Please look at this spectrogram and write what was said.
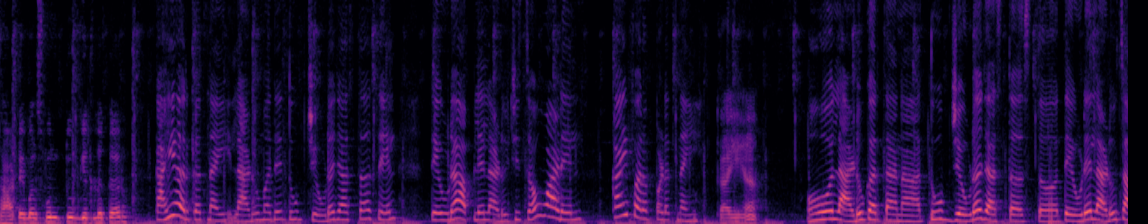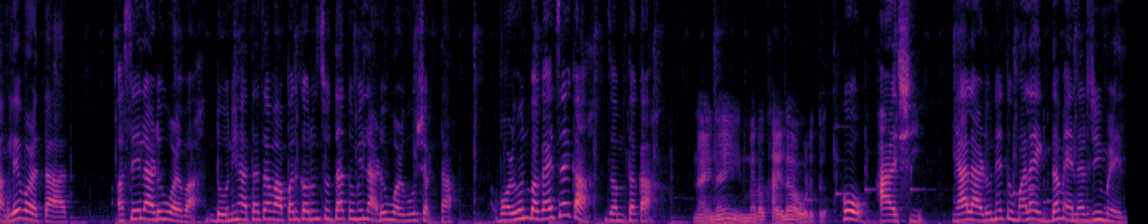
सहा टेबलस्पून तूप घेतलं तर? काही हरकत नाही. लाडूमध्ये तूप जेवढं जास्त असेल तेवढं आपले लाडूची चव वाढेल. काही फरक पडत नाही. काय हा? हो लाडू करताना तूप जेवढं जास्त असतं तेवढे लाडू चांगले वळतात. असे लाडू वळवा. दोन्ही हाताचा वापर करून सुद्धा तुम्ही लाडू वळवू शकता. वळवून बघायचं आहे का? जमतं का? नाही नाही. मला खायला आवडतं. हो आळशी. ह्या लाडूने तुम्हाला एकदम एनर्जी मिळेल.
